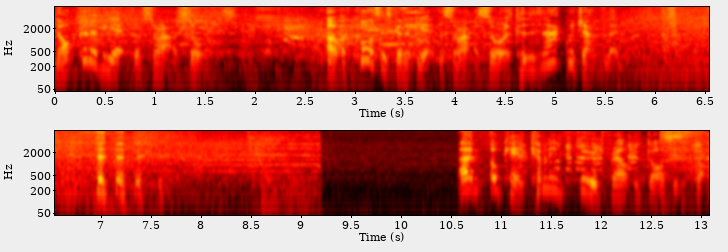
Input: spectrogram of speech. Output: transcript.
not going to be it for Ceratosaurus. Oh, of course it's going to be it for Ceratosaurus because it's an Aqua Javelin. um, okay, coming in third for LP Gozzy, we've got a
